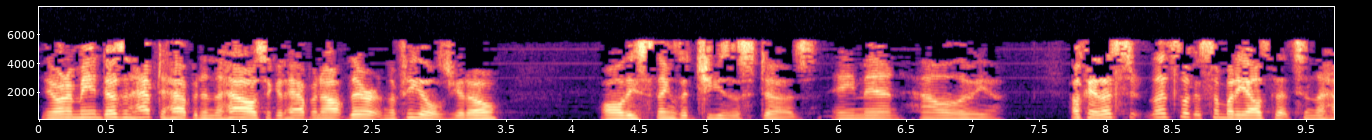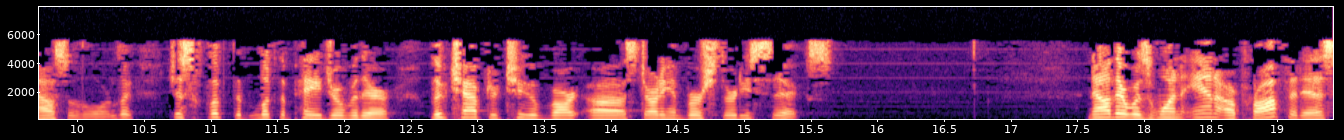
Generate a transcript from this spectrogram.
You know what I mean? It doesn't have to happen in the house. It could happen out there in the fields, you know? All these things that Jesus does. Amen. Hallelujah. Okay, let's let's look at somebody else that's in the house of the Lord. Look, just flip the look the page over there. Luke chapter two, uh, starting in verse thirty-six. Now there was one Anna, a prophetess,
